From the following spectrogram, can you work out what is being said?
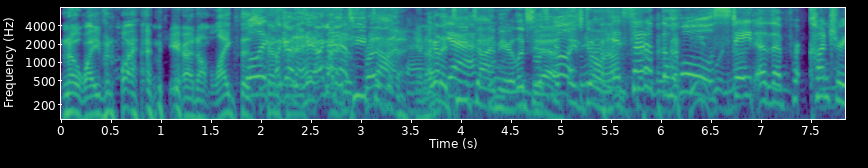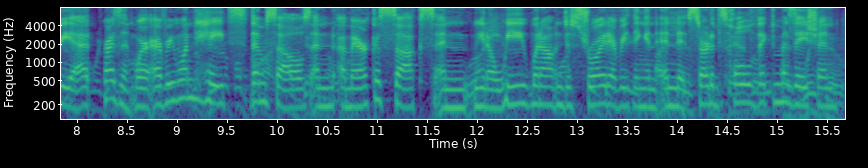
know why even why I'm here. I don't like this Well, country. I got a, hey, I got a tea time. you know? I got a Yeah. tea time here. Let's let's Yeah. get things going. It set up the whole state of the pr- country at present, where everyone hates themselves and America sucks, and you know we went out and destroyed everything, and, and it started this whole victimization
